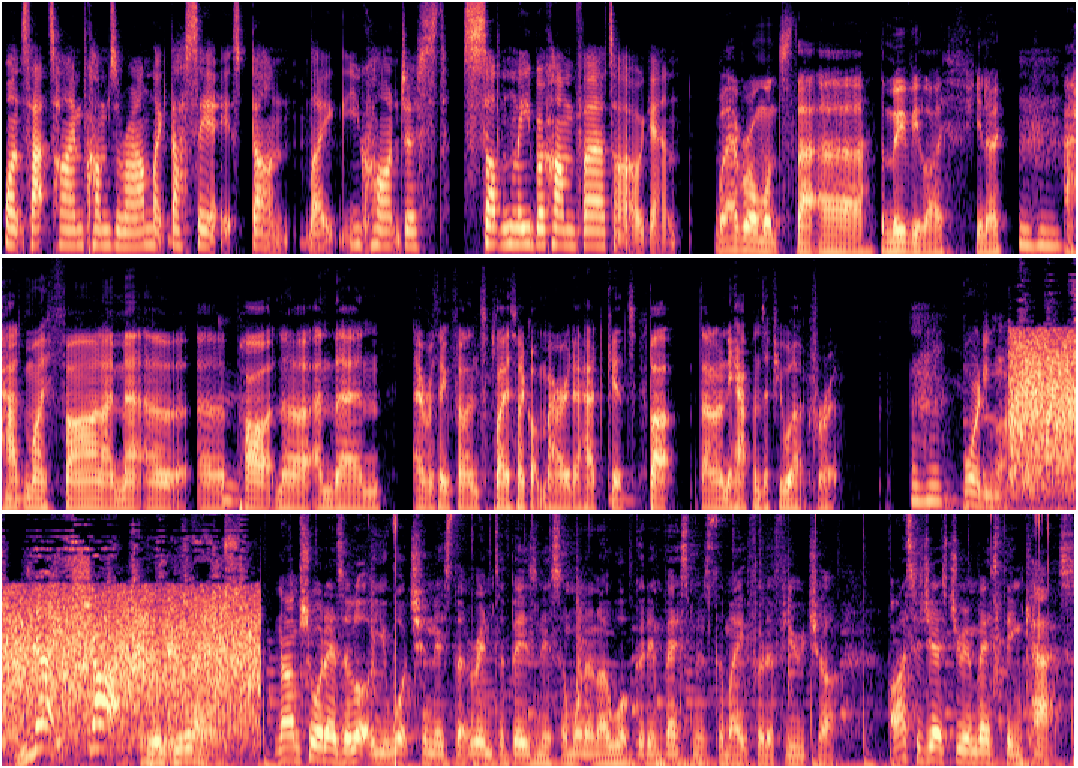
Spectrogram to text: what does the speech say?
once that time comes around like that's it it's done. Like you can't just suddenly become fertile again. Well, everyone wants that uh the movie life, you know. Mhm. I had my fun. I met a, a partner, and then everything fell into place. I got married. I had kids, but that only happens if you work for it. Mm-hmm. 41. Nice shot! Now, I'm sure there's a lot of you watching this that are into business and want to know what good investments to make for the future. I suggest you invest in cats,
